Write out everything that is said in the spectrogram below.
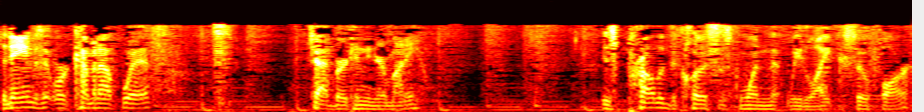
The names that we're coming up with, Chad Burton and Your Money, is probably the closest one that we like so far.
